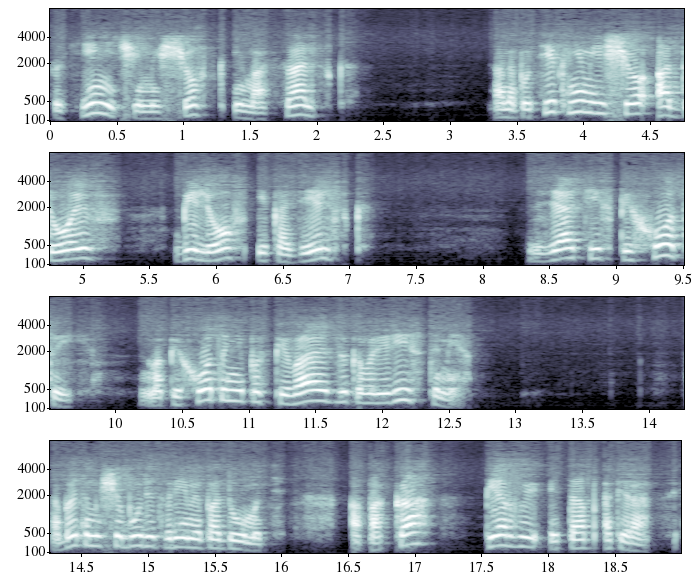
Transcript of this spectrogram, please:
Сухиничи, Мещовск и Масальск? А на пути к ним еще Адоев, Белев и Козельск. Взять их пехотой, но пехота не поспевает за кавалеристами. Об этом еще будет время подумать, а пока первый этап операции.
